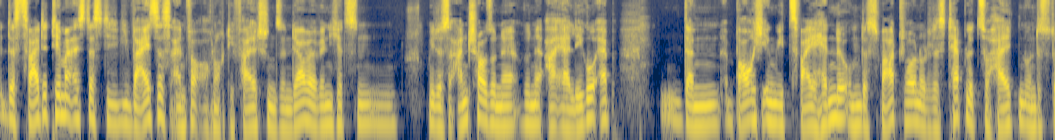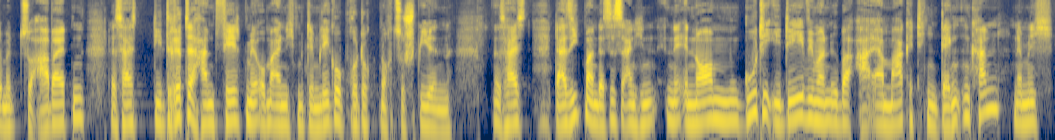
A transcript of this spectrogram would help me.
das zweite Thema ist, dass die Devices einfach auch noch die falschen sind. Ja, weil wenn ich jetzt mir das anschaue, so eine, so eine AR-Lego-App, dann brauche ich irgendwie zwei Hände, um das Smartphone oder das Tablet zu halten und es damit zu arbeiten. Das heißt, die dritte Hand fehlt mir, um eigentlich mit dem Lego-Produkt noch zu spielen. Das heißt, da sieht man, das ist eigentlich eine enorm gute Idee, wie man über AR-Marketing denken kann, nämlich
